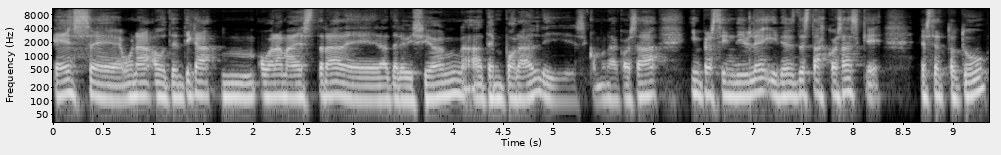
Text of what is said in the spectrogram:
es eh, una auténtica mm, obra maestra de la televisión atemporal y es como una cosa imprescindible y desde estas cosas que, excepto tú,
